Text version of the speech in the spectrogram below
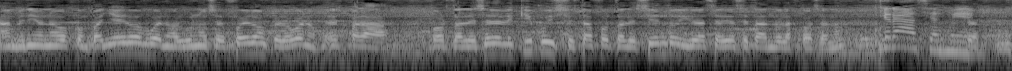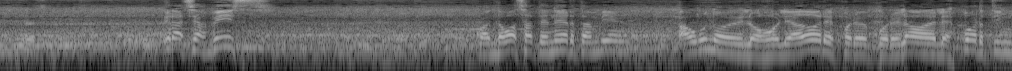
han venido nuevos compañeros, bueno, algunos se fueron, pero bueno, es para fortalecer el equipo y se está fortaleciendo y gracias a Dios se están dando las cosas, ¿no? Gracias, Miguel. Gracias. gracias Miss. Cuando vas a tener también a uno de los goleadores por el, por el lado del Sporting,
